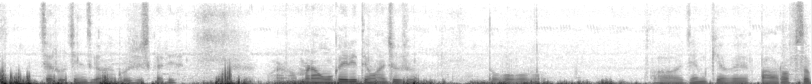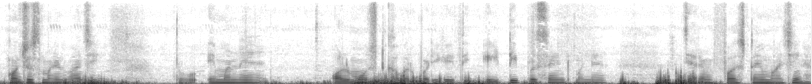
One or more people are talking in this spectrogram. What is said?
હું જરૂર ચેન્જ કરવાની કોશિશ કરીશ. પણ હમણાં હું કઈ રીતે વાંચું છું? તો જેમ કે હવે પાવર ઓફ સબકોન્શિયસ માઇન્ડ વાંચી, તો એ મને ઓલમોસ્ટ ખબર પડી ગઈ હતી. એટી પર્સન્ટ મને જ્યારે મેં ફર્સ્ટ ટાઈમ વાંચીને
